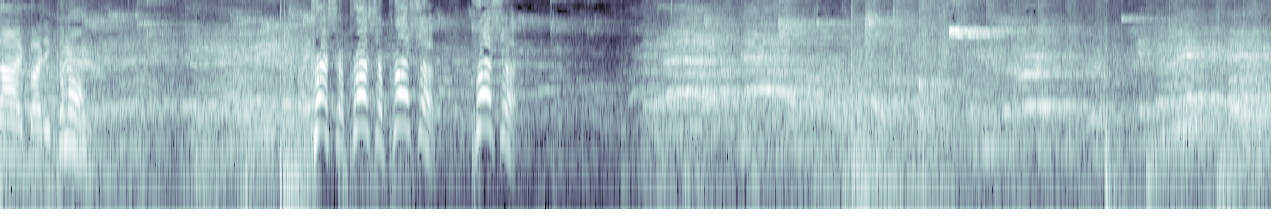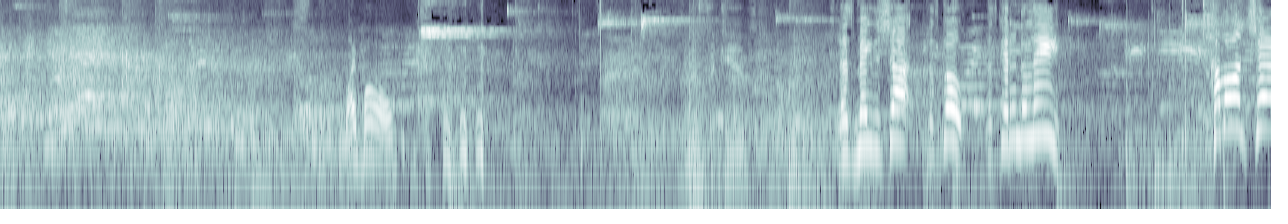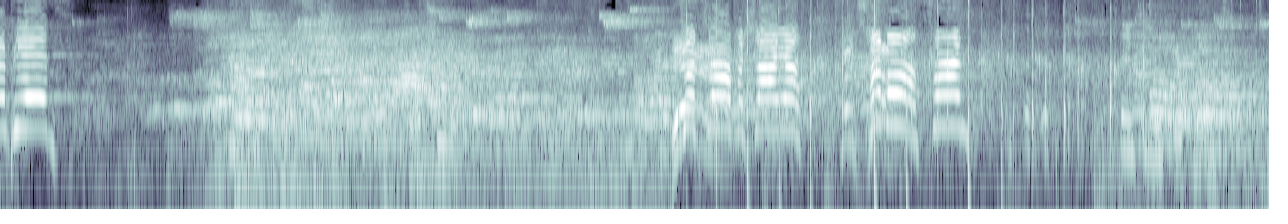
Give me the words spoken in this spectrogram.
side, buddy. Come on. Pressure, pressure, pressure, pressure. White ball. Mr. Kansas. Let's make the shot. Let's go. Let's get in the lead. Come on, champions. Sharpshooter. Good job. Good Come on, son. Thank you.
